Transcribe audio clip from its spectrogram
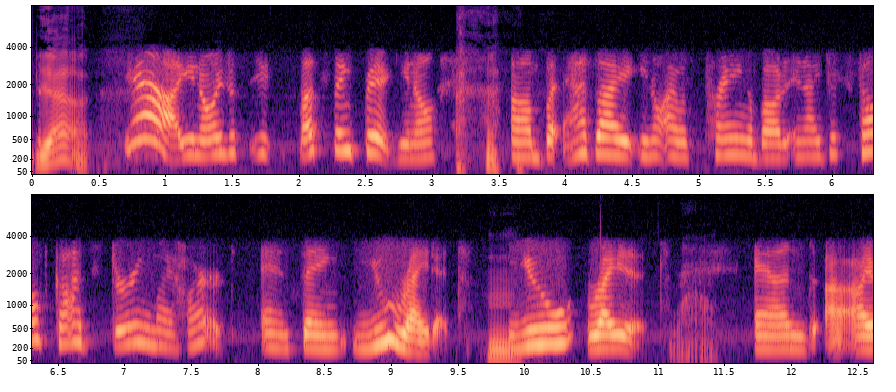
Could, yeah. Yeah, you know, I just let's think big, you know. um, but as I, you know, I was praying about it, and I just felt God stirring my heart and saying, "You write it. Hmm. You write it." And I,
